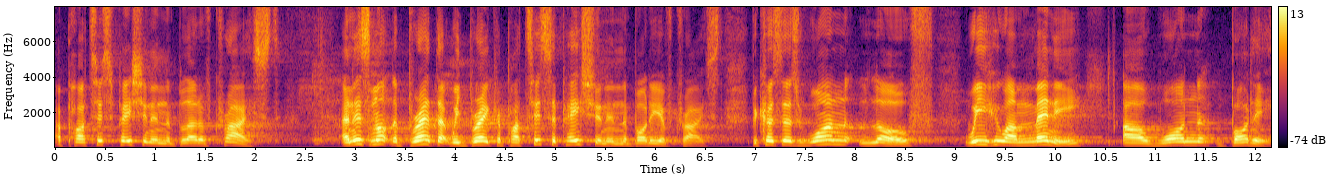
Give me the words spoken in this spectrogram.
a participation in the blood of Christ? And it's not the bread that we break a participation in the body of Christ. Because there's one loaf, we who are many are one body.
